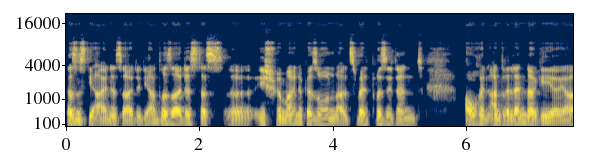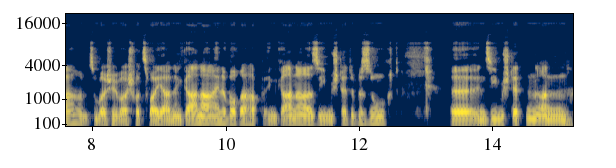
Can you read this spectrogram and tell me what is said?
Das ist die eine Seite. Die andere Seite ist, dass äh, ich für meine Person als Weltpräsident auch in andere Länder gehe. Ja, zum Beispiel war ich vor zwei Jahren in Ghana eine Woche, habe in Ghana sieben Städte besucht äh, in sieben Städten an,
